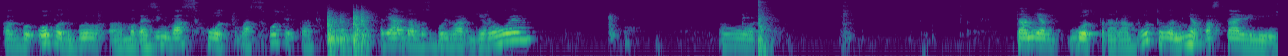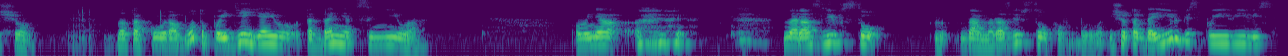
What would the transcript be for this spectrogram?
как бы опыт был э, магазин Восход. Восход это рядом с бульвар Героем. Вот. Там я год проработала. Меня поставили еще на такую работу. По идее, я ее тогда не оценила у меня на разлив сок, да, на разлив соков было. Еще тогда Ирбис появились,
